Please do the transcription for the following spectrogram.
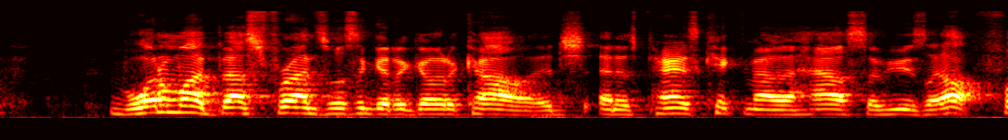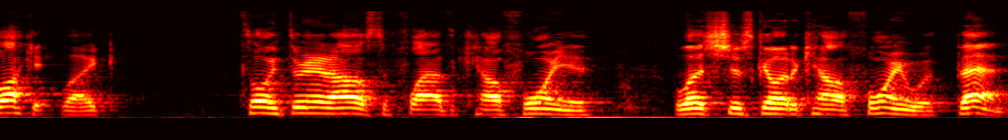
one of my best friends wasn't gonna go to college, and his parents kicked him out of the house. So he was like, "Oh fuck it, like it's only three hundred dollars to fly out to California. Let's just go to California with Ben."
